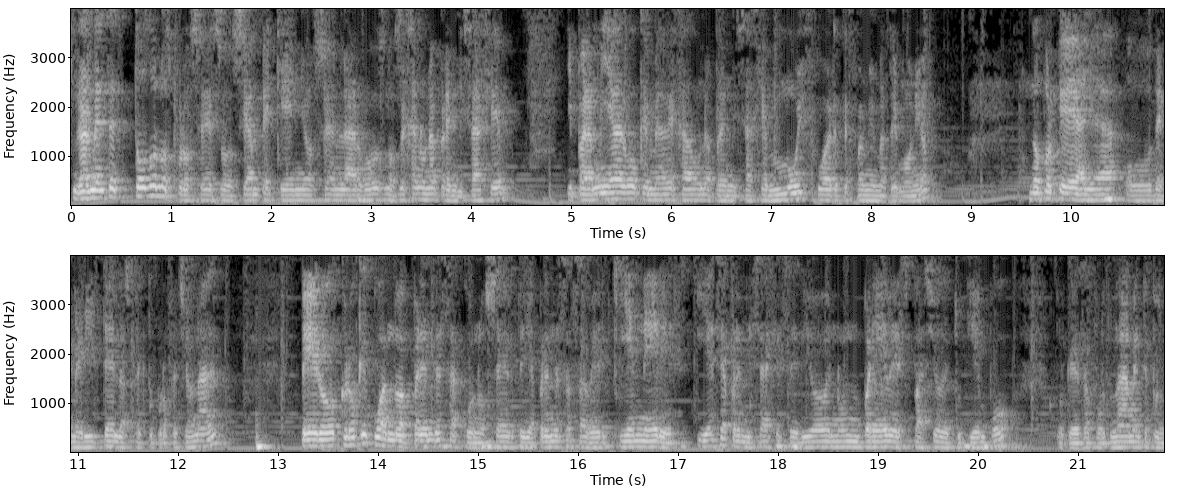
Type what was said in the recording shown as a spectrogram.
realmente todos los procesos, sean pequeños, sean largos, nos dejan un aprendizaje. Y para mí algo que me ha dejado un aprendizaje muy fuerte fue mi matrimonio. No porque haya o demerite el aspecto profesional, Pero creo que cuando aprendes a conocerte y aprendes a saber quién eres, y ese aprendizaje se dio en un breve espacio de tu tiempo, porque desafortunadamente pues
